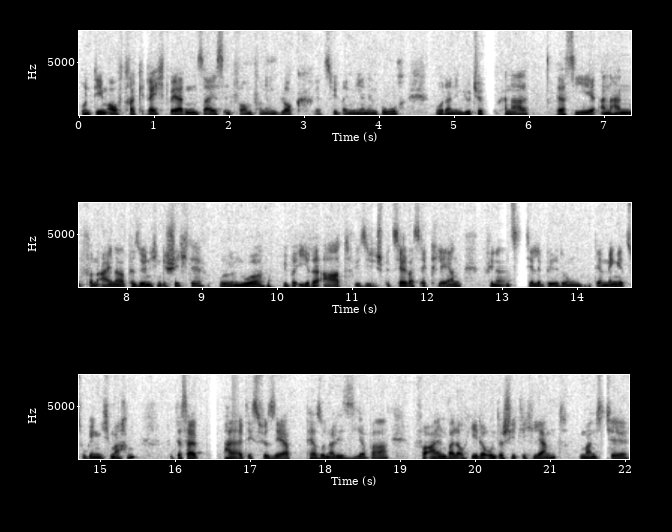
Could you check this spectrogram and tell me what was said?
und dem Auftrag gerecht werden, sei es in Form von einem Blog, jetzt wie bei mir in einem Buch oder einem YouTube-Kanal, dass sie anhand von einer persönlichen Geschichte oder nur über ihre Art, wie sie speziell was erklären, finanzielle Bildung der Menge zugänglich machen. Deshalb halte ich es für sehr personalisierbar, vor allem weil auch jeder unterschiedlich lernt. Manche,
